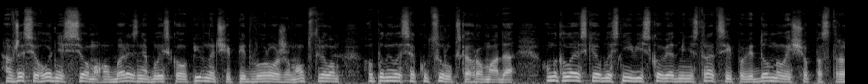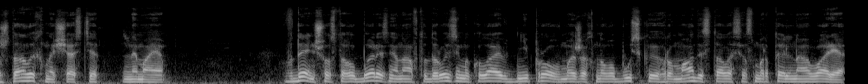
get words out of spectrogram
А вже сьогодні, 7 березня, близько опівночі, під ворожим обстрілом опинилася Куцурубська громада. У Миколаївській обласній військовій адміністрації повідомили, що постраждалих на щастя немає. В день 6 березня на автодорозі Миколаїв-Дніпро в межах Новобузької громади сталася смертельна аварія.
